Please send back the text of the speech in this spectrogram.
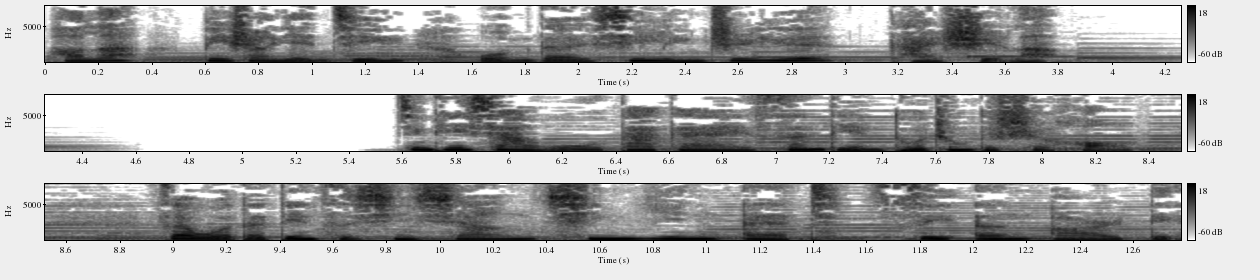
好了，闭上眼睛，我们的心灵之约开始了。今天下午大概三点多钟的时候，在我的电子信箱清音 at cnr 点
